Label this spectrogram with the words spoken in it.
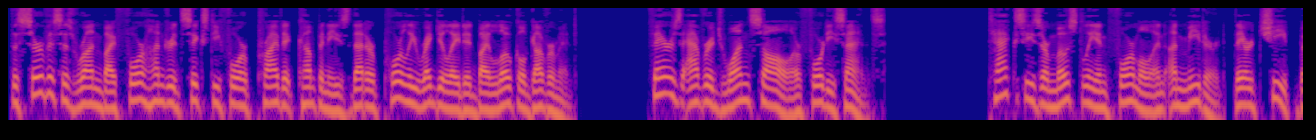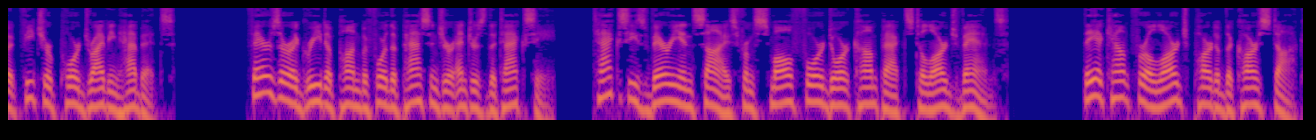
The service is run by 464 private companies that are poorly regulated by local government. Fares average 1 sol or 40 cents. Taxis are mostly informal and unmetered, they are cheap but feature poor driving habits. Fares are agreed upon before the passenger enters the taxi. Taxis vary in size from small four-door compacts to large vans. They account for a large part of the car stock.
